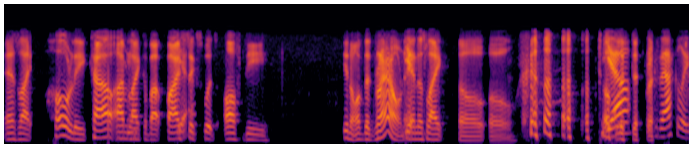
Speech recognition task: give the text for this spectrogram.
it's like holy cow! I'm Mhm. like about five Yeah. six foot off the you know of the ground, Yeah. and it's like oh oh totally yeah, different. exactly.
